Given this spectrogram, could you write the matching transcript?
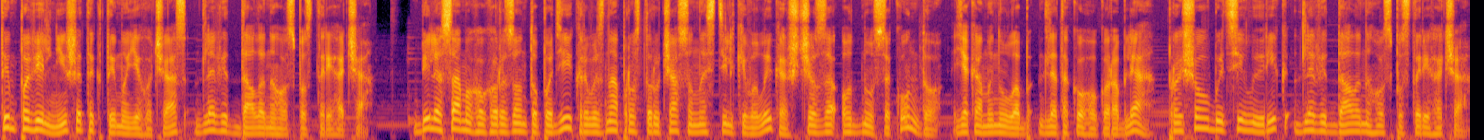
тим повільніше тектиме його час для віддаленого спостерігача. Біля самого горизонту подій кривизна простору часу настільки велика, що за одну секунду, яка минула б для такого корабля, пройшов би цілий рік для віддаленого спостерігача.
